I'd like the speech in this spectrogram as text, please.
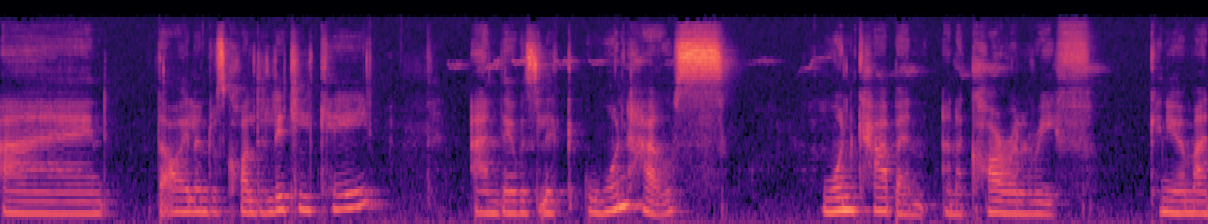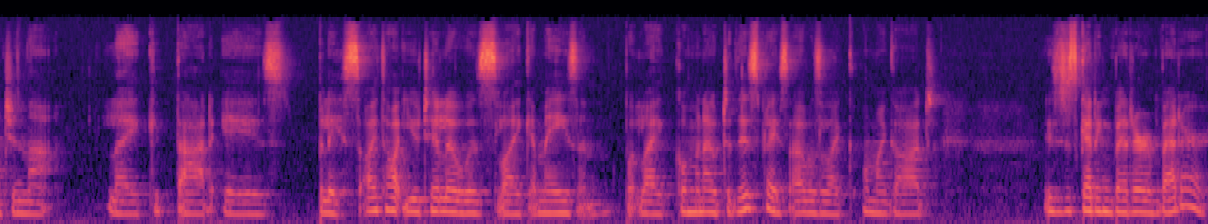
and the island was called Little Cay, and there was like one house, one cabin, and a coral reef. Can you imagine that? Like that is bliss. I thought Utila was like amazing, but like coming out to this place, I was like, oh my god, it's just getting better and better.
